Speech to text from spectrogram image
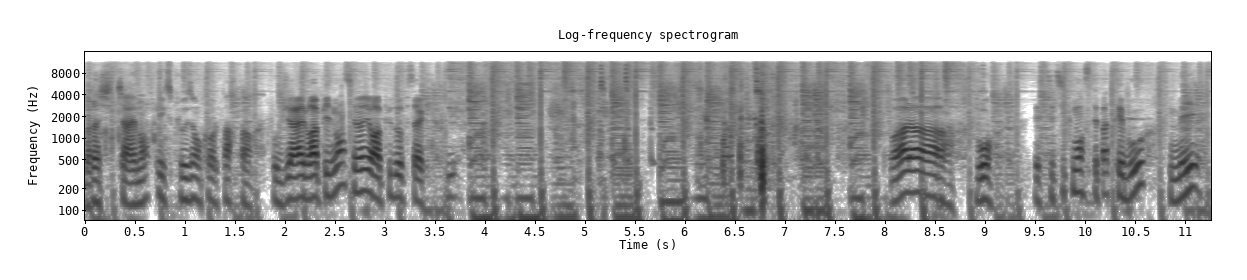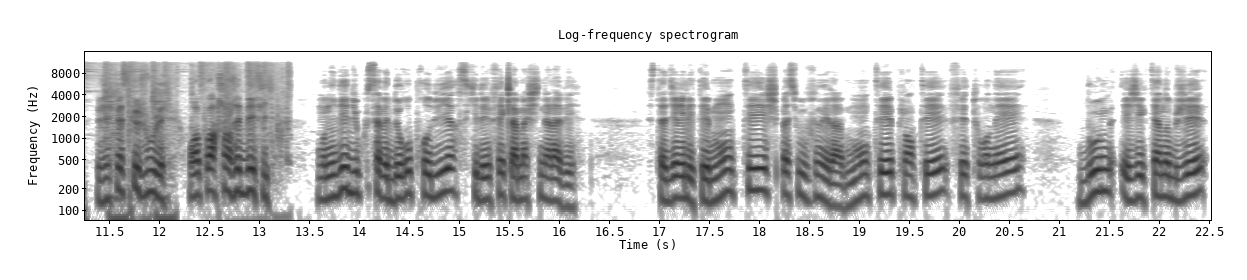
Bah là, j'ai carrément explosé encore le parpaing. Faut que j'y arrive rapidement, sinon il n'y aura plus d'obstacles. Voilà. Bon, esthétiquement, c'était pas très beau, mais j'ai fait ce que je voulais. On va pouvoir changer de défi. Mon idée, du coup, ça va être de reproduire ce qu'il avait fait avec la machine à laver. C'est-à-dire, il était monté, je sais pas si vous vous souvenez là, monté, planté, fait tourner, boum, éjecter un objet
